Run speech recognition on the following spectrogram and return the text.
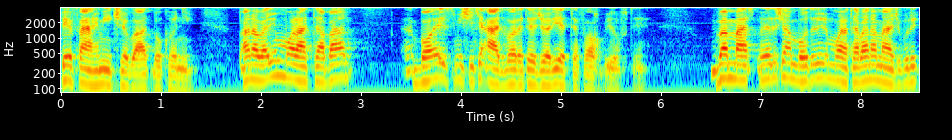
بفهمی چه باید بکنی. بنابراین مرتبا باعث میشه که ادوار تجاری اتفاق بیفته. و مسئولیتش هم بوده داری. مرتبا هم مجبوری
